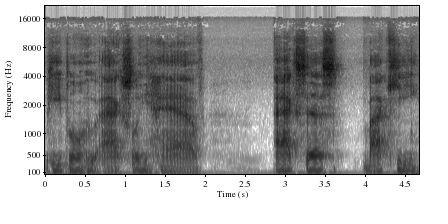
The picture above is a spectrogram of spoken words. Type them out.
people who actually have access by key.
